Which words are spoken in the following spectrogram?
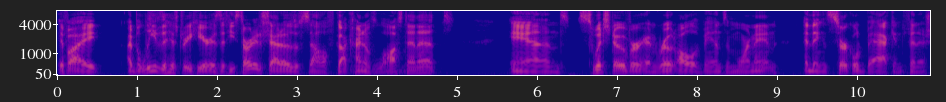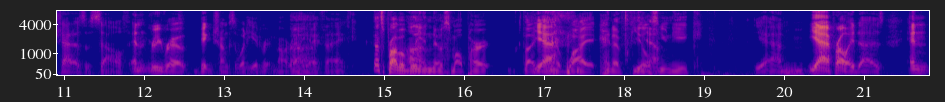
if I I believe the history here is that he started Shadows of Self, got kind of lost in it, and switched over and wrote all of Bands of Mourning, and then circled back and finished Shadows of Self, and rewrote big chunks of what he had written already. Uh-huh. I think. That's probably um, in no small part like yeah. kind of why it kind of feels Yeah. unique. Yeah, Mhm. yeah, it probably does. And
